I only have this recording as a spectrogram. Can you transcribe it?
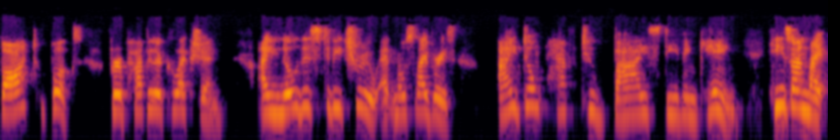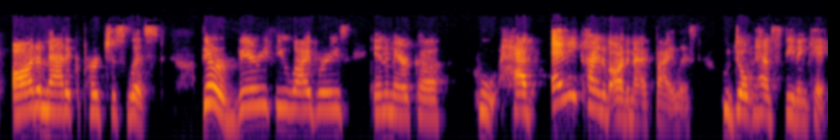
bought books for a popular collection I know this to be true at most libraries. I don't have to buy Stephen King. He's on my automatic purchase list. There are very few libraries in America who have any kind of automatic buy list who don't have Stephen King.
